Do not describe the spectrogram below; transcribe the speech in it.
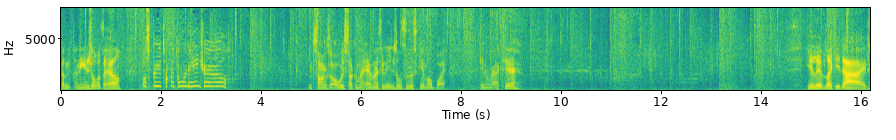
That an, an angel? What the hell? Must be talking to an angel! That song's always stuck in my head when I see the angels in this game. Oh boy. Getting wrecked here. He lived like he died.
